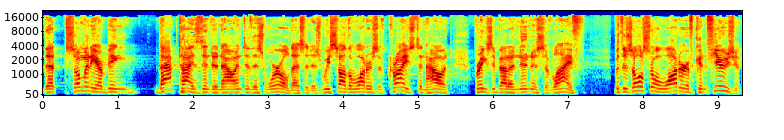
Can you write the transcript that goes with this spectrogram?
that so many are being baptized into now into this world as it is. We saw the waters of Christ and how it brings about a newness of life. But there's also a water of confusion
